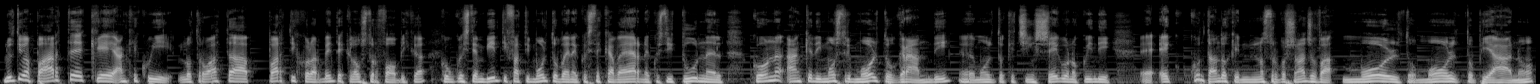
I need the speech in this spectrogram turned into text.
L'ultima parte che anche qui l'ho trovata particolarmente claustrofobica, con questi ambienti fatti molto bene, queste caverne, questi tunnel, con anche dei mostri molto grandi, eh, molto che ci inseguono, quindi eh, e contando che il nostro personaggio va molto molto piano,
